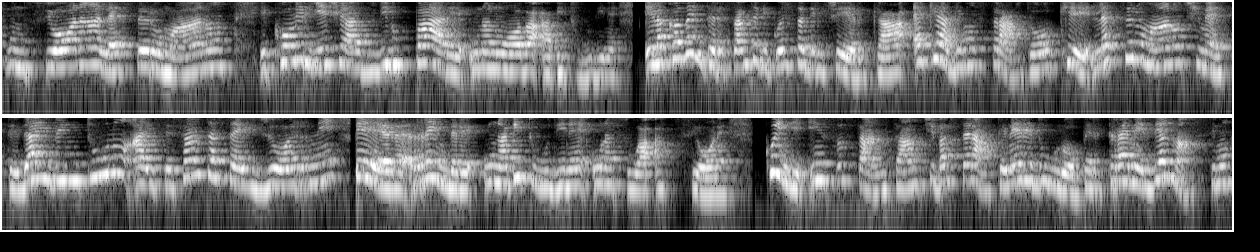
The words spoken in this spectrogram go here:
funziona l'essere umano e come riesce a sviluppare una nuova abitudine. E la cosa interessante di questa ricerca è che ha dimostrato che l'essere umano ci mette dai 21 ai 66 giorni per rendere un'abitudine una sua azione. Quindi in sostanza ci basterà tenere duro per tre mesi al massimo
